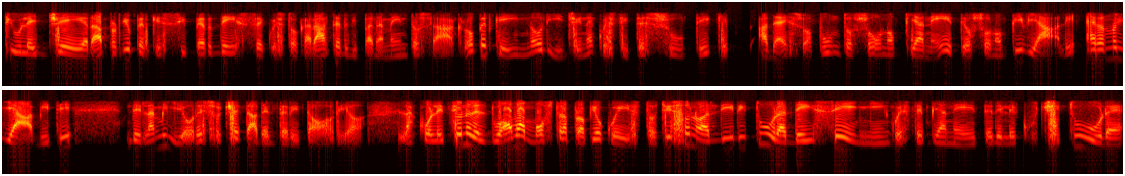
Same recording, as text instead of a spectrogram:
più leggera proprio perché si perdesse questo carattere di paramento sacro, perché in origine questi tessuti che adesso appunto sono pianete o sono piviali, erano gli abiti della migliore società del territorio. La collezione del Duomo mostra proprio questo, ci sono addirittura dei segni in queste pianete, delle cuciture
